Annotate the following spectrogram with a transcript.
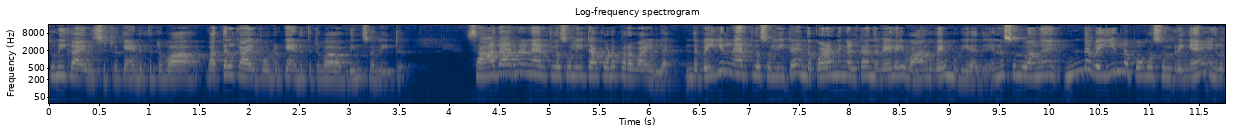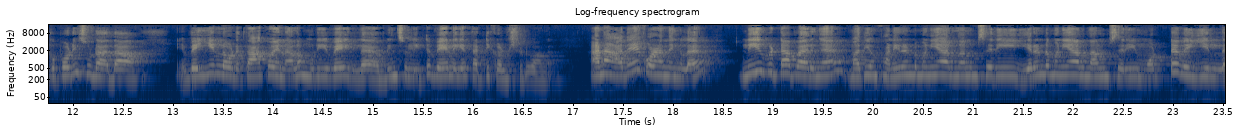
துணி காய வச்சுட்டு இருக்கேன் வா. வத்தல் காய போட்டிருக்கேன் எடுத்துட்டு வா அப்படின்னு சொல்லிட்டு. சாதாரண நேரத்தில் சொல்லிட்டா கூட பரவாயில்ல. இந்த வெயில் நேரத்தில் சொல்லிட்டா இந்த குழந்தைங்கள்ட்ட அந்த வேலையை வாங்கவே முடியாது. என்ன சொல்லுவாங்க? இந்த வெயிலில் போக சொல்கிறீங்க எங்களுக்கு பொடி சுடாதா? வெயிலோட தாக்கம் என்னால் முடியவே இல்லை அப்படின்னு சொல்லிட்டு வேலையை தட்டி கழிச்சிடுவாங்க. ஆனால் அதே குழந்தைங்கள லீவ் விட்டா பாருங்க மதியம் பன்னிரெண்டு மணியாக இருந்தாலும் சரி இரண்டு மணியாக இருந்தாலும் சரி மொட்டை வெயில்ல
